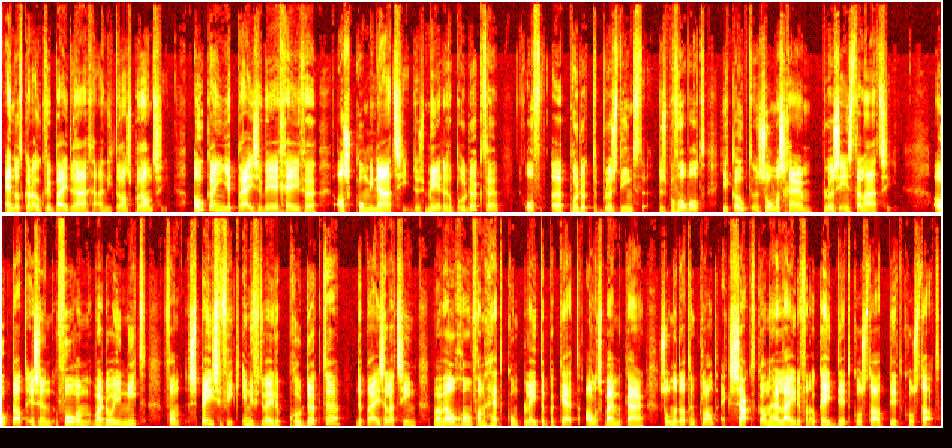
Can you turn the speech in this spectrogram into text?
En dat kan ook weer bijdragen aan die transparantie. Ook kan je je prijzen weergeven als combinatie. Dus meerdere producten of uh, producten plus diensten. Dus bijvoorbeeld je koopt een zonnescherm plus installatie. Ook dat is een vorm waardoor je niet van specifiek individuele producten de prijzen laat zien, maar wel gewoon van het complete pakket, alles bij elkaar, zonder dat een klant exact kan herleiden van oké, dit kost dat, dit kost dat.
